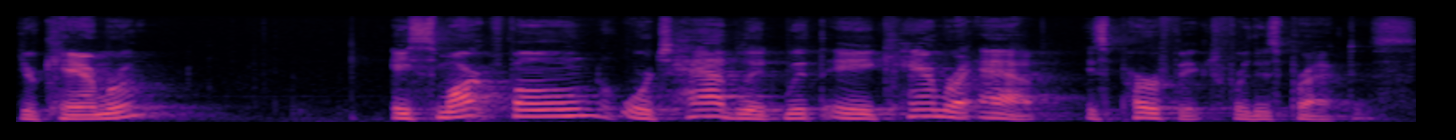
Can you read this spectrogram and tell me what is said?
your camera, a smartphone or tablet with a camera app is perfect for this practice.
